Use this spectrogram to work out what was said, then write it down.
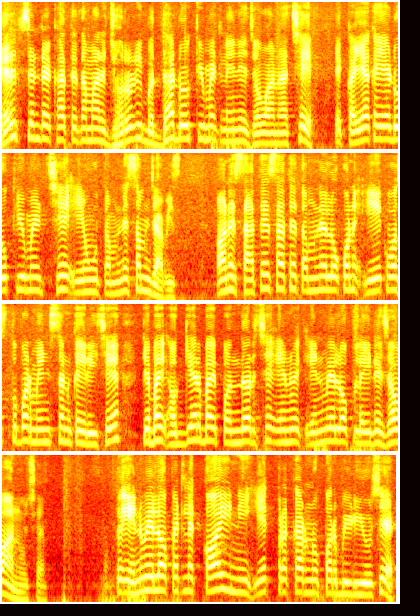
હેલ્પ સેન્ટર ખાતે તમારે જરૂરી બધા ડોક્યુમેન્ટ લઈને જવાના છે. એ કયા કયા ડોક્યુમેન્ટ છે એ હું તમને સમજાવીશ. અને સાથે સાથે તમને લોકોને એક વસ્તુ પણ મેન્શન કરી છે કે ભાઈ અગિયાર બાય પંદર છે, એનું એક એન્વેલોપ લઈને જવાનું છે. તો એન્વેલોપ એટલે કંઈ નહીં એક પ્રકારનું પરબીડિયું છે.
